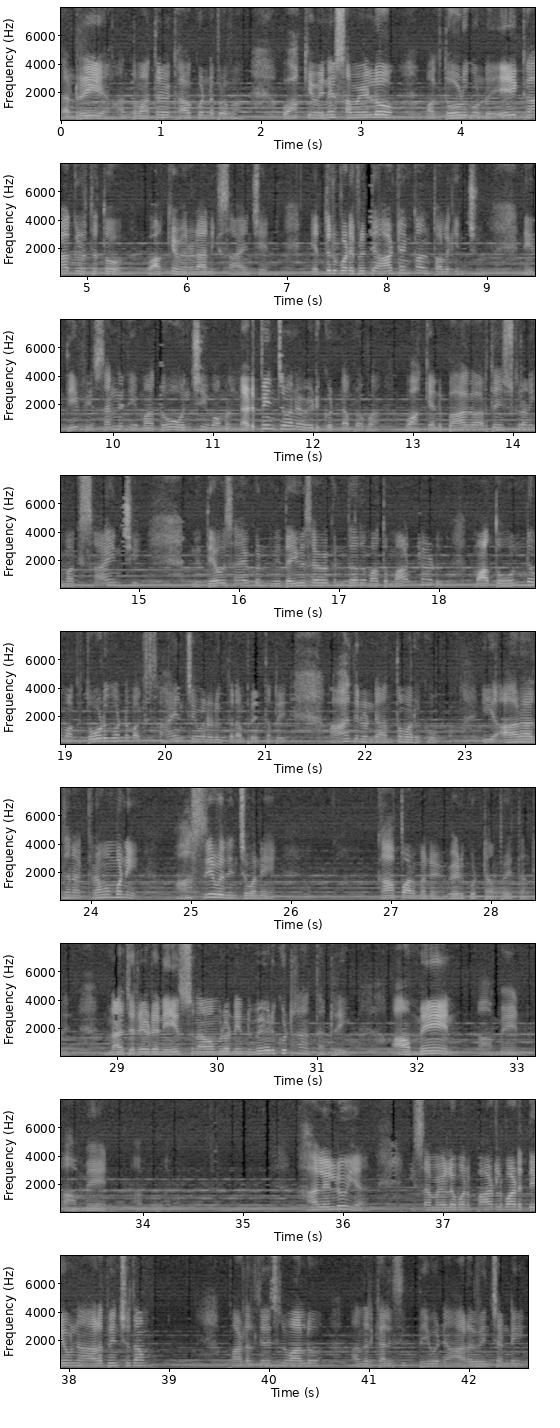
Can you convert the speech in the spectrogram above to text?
తండ్రి అంత మాత్రమే కాకుండా ప్రభా వాక్యం వినే సమయంలో మాకు తోడుకుండు ఏకాగ్రతతో వాక్యం వినడానికి సహాయం చేయండి. ఎదురుపడే ప్రతి ఆటంకాలను తొలగించు. నీ దివ్య సన్నిధి మాతో ఉంచి మమ్మల్ని నడిపించమని వేడుకుంటున్నాం ప్రభా. వాక్యాన్ని బాగా అర్థం చేసుకోవడానికి మాకు సాయం చేయి. నీ దేవ సేవకుని నీ దైవ సేవకుని ద్వారా మాతో మాట్లాడు. మాతో ఉండు మాకు తోడుకుంటూ మాకు సహాయం చేయమని అడుగుతున్నాం ప్రియ తండ్రి. ఆది నుండి అంతవరకు ఈ ఆరాధన క్రమమని ఆశీర్వదించమని కాపాడమని వేడుకుంటాం ప్రియ తండ్రి. నా జరేయుడని ఏ సునామంలో నేను వేడుకుంటున్నాను తండ్రి. ఆ మెయిన్ ఆ మెయిన్ ఆ మెయిన్ హాలెలుయ ఈ సమయంలో మనం పాటలు పాడి దేవుని ఆరాధించుదాం. పాటలు తెలిసిన వాళ్ళు అందరు కలిసి దేవుని ఆరాధించండి.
